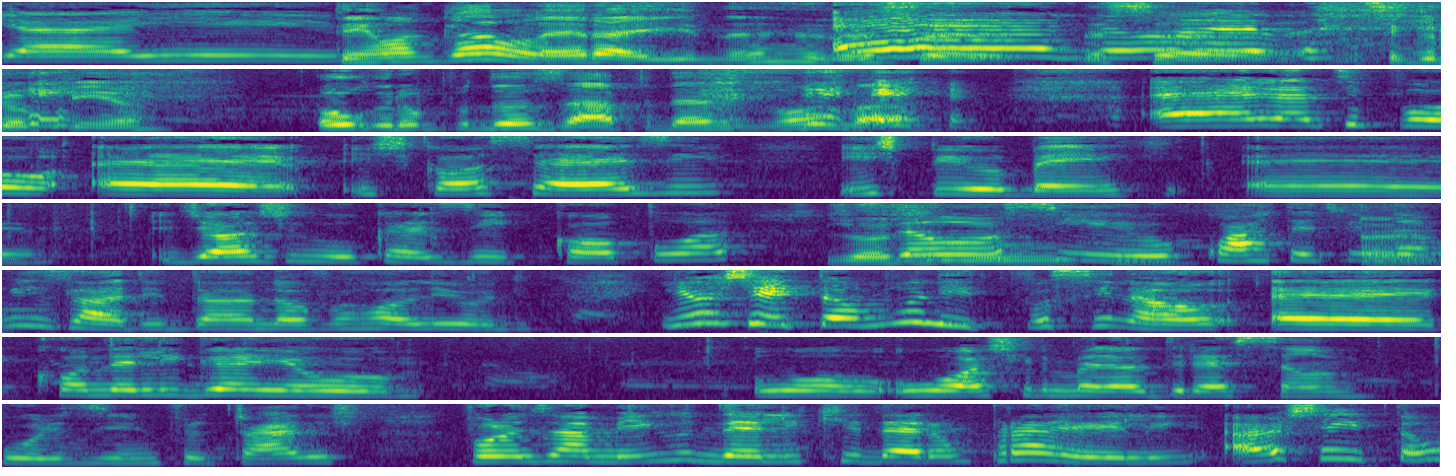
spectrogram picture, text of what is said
E aí. Tem uma galera aí, né? Nessa, É, nessa, é? nesse grupinho. O grupo do Zap deve bombar. É, era tipo, é, Scorsese, Spielberg, é, George Lucas e Coppola George são, Lucas. assim, o quarteto É. da amizade da nova Hollywood. E eu achei tão bonito, por sinal, é, quando ele ganhou o, o Oscar de melhor direção por Os Infiltrados, foram os amigos dele que deram pra ele. Eu achei tão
